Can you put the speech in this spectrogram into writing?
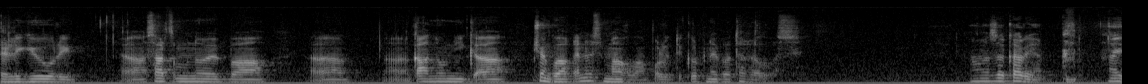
რელიგიური სარწმუნოება, კანონიკა ჩვენ გვაყენებს მაღლა პოლიტიკურ ბნებათა ხელვასზე. აა ზაქარია. აი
